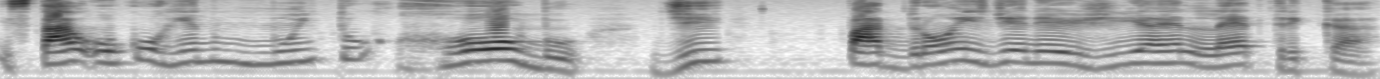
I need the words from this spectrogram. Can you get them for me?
está ocorrendo muito roubo de padrões de energia elétrica.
